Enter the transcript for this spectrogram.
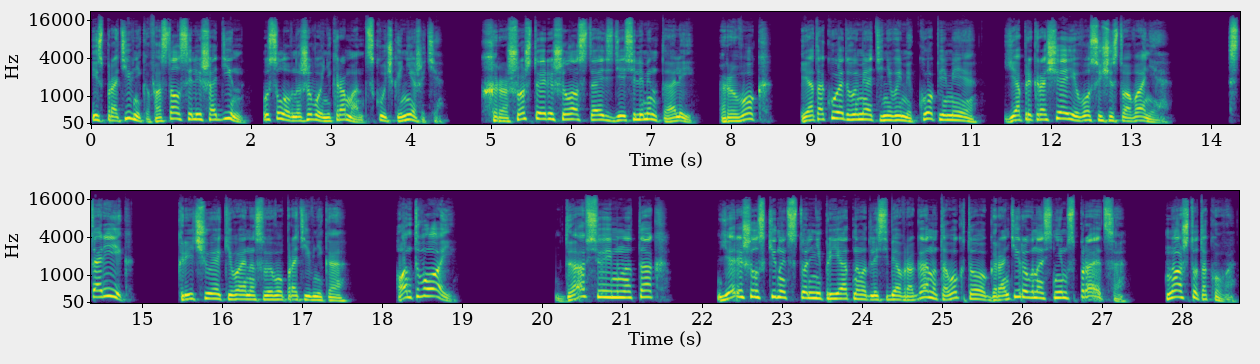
Из противников остался лишь один, условно живой некромант с кучкой нежити. Хорошо, что я решил оставить здесь элементалей. Рывок, и атакуя двумя теневыми копьями, я прекращаю его существование. «Старик!» — кричу я, кивая на своего противника. «Он твой!» Да, все именно так. Я решил скинуть столь неприятного для себя врага на того, кто гарантированно с ним справится. Ну а что такого?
